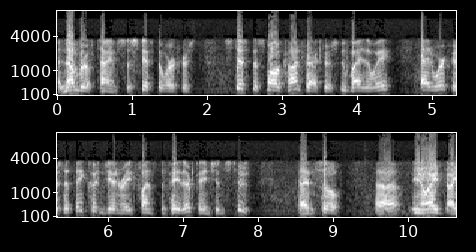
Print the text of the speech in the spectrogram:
a number of times to stiff the workers, stiff the small contractors, who, by the way, had workers that they couldn't generate funds to pay their pensions too. And so uh, you know, I, I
